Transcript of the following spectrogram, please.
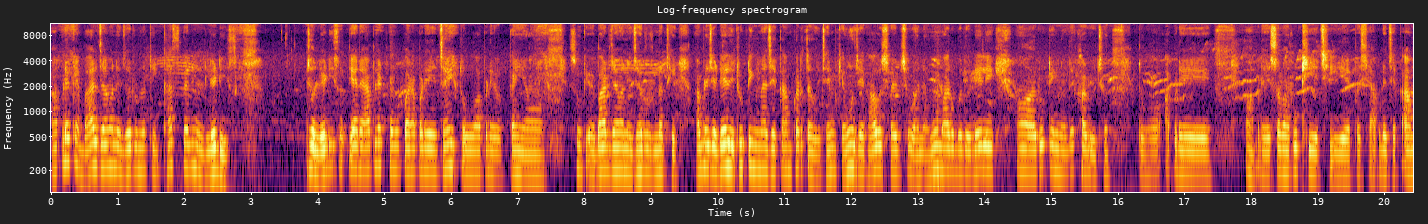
આપણે કંઈ બહાર જવાની જરૂર નથી, ખાસ કરીને લેડીઝ જો લેડીઝ અત્યારે આ પ્લેટફોર્મ ઉપર આપણે જઈએ તો આપણે કંઈ શું કહેવાય, બહાર જવાની જરૂર નથી. આપણે જે ડેલી રૂટિનમાં જે કામ કરતા હોય, જેમ કે હું જે એક હાઉસવાઈફ છું અને હું મારું બધું ડેલી રૂટિનનું દેખાડું છું. તો આપણે આપણે સવાર ઉઠીએ છીએ, પછી આપણે જે કામ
